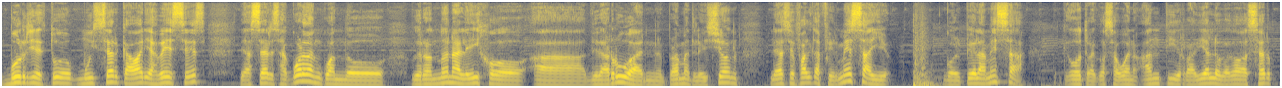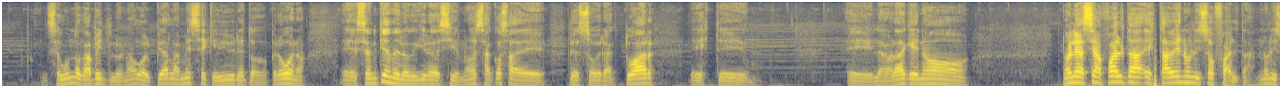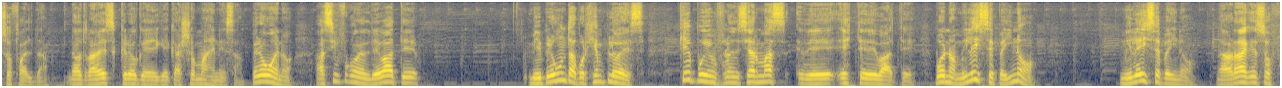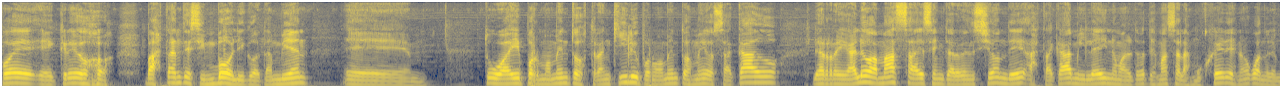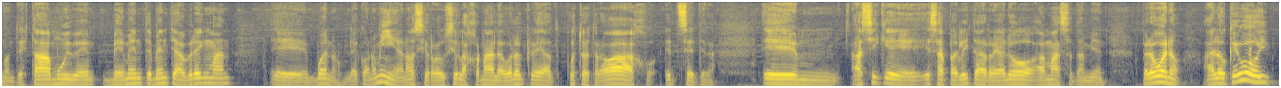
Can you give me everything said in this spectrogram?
Burgess estuvo muy cerca varias veces de hacer. ¿Se acuerdan cuando Grondona le dijo a De la Rúa en el programa de televisión le hace falta firmeza y golpeó la mesa? Otra cosa, bueno, antirradial lo que acaba de hacer. Segundo capítulo, ¿no? Golpear la mesa y que vibre todo. Pero bueno, eh, se entiende lo que quiero decir, ¿no? Esa cosa de, sobreactuar. Este, eh, la verdad que no, no le hacía falta, esta vez no le hizo falta, no le hizo falta. La otra vez creo que, cayó más en esa. Pero bueno, así fue con el debate. Mi pregunta, por ejemplo, es, ¿qué puede influenciar más de este debate? Bueno, ley se peinó. ley se peinó. La verdad que eso fue, eh, creo, bastante simbólico también. Eh, estuvo ahí por momentos tranquilo y por momentos medio sacado le regaló a Massa esa intervención de hasta acá mi ley no maltrates más a las mujeres, ¿no? Cuando le contestaba muy vehementemente a Bregman, eh, bueno, la economía, ¿no? Si reducir la jornada laboral crea puestos de trabajo, etcétera. Eh, así que esa perlita le regaló a Massa también. Pero bueno, a lo que voy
